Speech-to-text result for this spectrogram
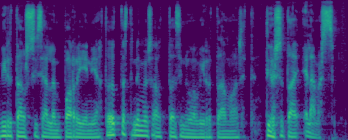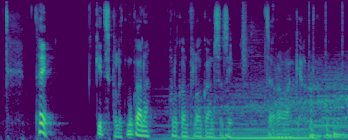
virtaussisällön pariin ja toivottavasti ne myös auttaa sinua virtaamaan sitten työssä tai elämässä. Hei, kiitos kun olit mukana olkoon Flow kanssasi seuraavaan kertaan.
